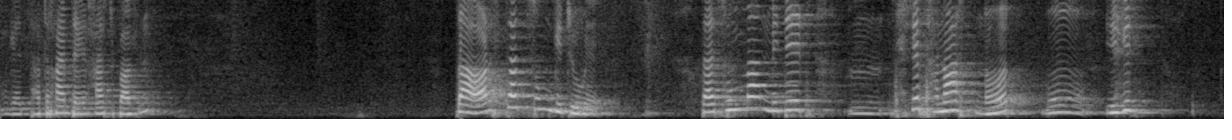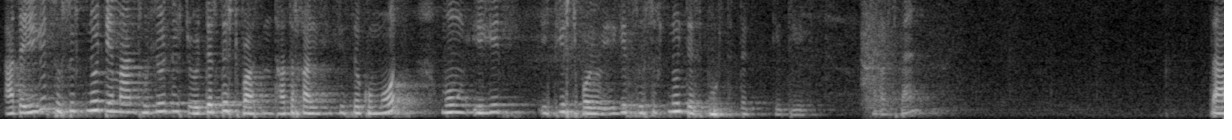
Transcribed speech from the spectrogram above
ингээд тодорхой хэмжээгээр харж болно. За оролцоод сүм гэж юу вэ? За сүм маань мэдээж сахиас ханаартнууд мөн игэл одоо игэл сүсэгтнүүдийн маань төлөөлөгч удирдахч болсон тодорхой хэсэг хүмүүс мөн игэл итгэгч буюу игэл сүсэгтнүүдээс бүрддэг гэдгийг харж байна. За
